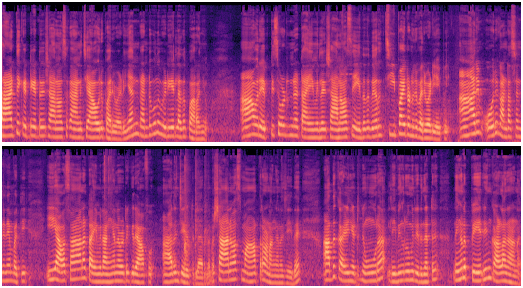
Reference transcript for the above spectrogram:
താഴ്ത്തി കെട്ടിയിട്ട് ഷാനവാസ് കാണിച്ച ആ ഒരു പരിപാടി. ഞാൻ രണ്ട് മൂന്ന് വീഡിയോയിൽ അത് പറഞ്ഞു. ആ ഒരു എപ്പിസോഡിന്റെ ടൈമിൽ ഷാനവാസ് ചെയ്തത് വെറും ചീപ്പായിട്ടുള്ളൊരു പരിപാടിയായിപ്പോയി. ആരും ഒരു കണ്ടസ്റ്റന്റിനെയും പറ്റി ഈ അവസാന ടൈമിൽ അങ്ങനെ ഒരു ഗ്രാഫ് ആരും ചെയ്തിട്ടില്ലായിരുന്നു. അപ്പോൾ ഷാനവാസ് മാത്രമാണ് അങ്ങനെ ചെയ്തത് അത് കഴിഞ്ഞിട്ട് നൂറ ലിവിങ് റൂമിൽ ഇരുന്നിട്ട് നിങ്ങൾ പെരും കള്ളനാണ്.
